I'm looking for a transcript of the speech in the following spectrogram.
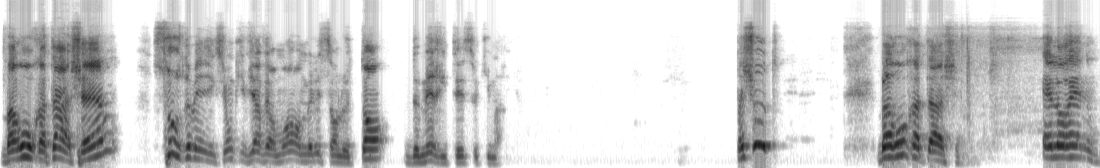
Baruch Ata Hashem, source de bénédiction qui vient vers moi en me laissant le temps de mériter ce qui m'arrive. Pas shoot. Baruch Ata Hashem. Elohenu.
